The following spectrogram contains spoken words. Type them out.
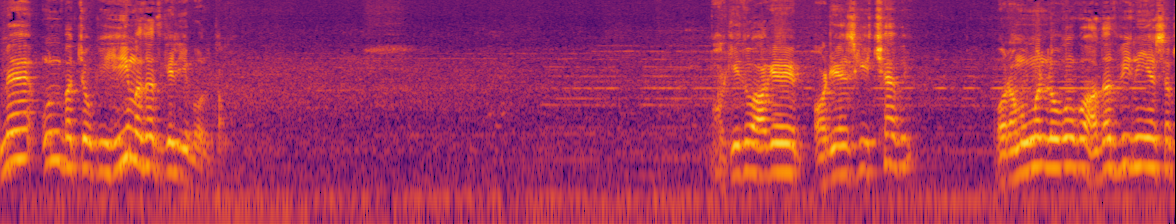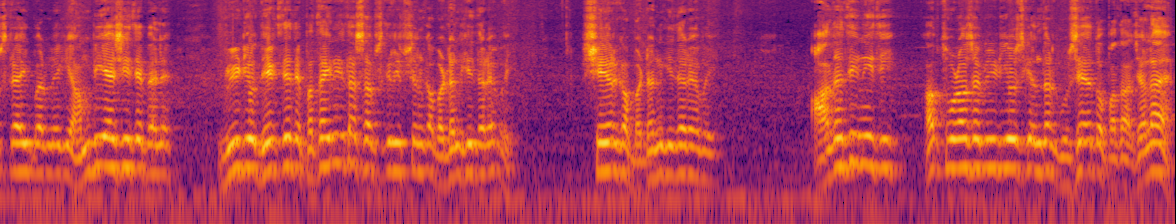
मैं उन बच्चों की ही मदद के लिए बोलता हूँ। बाकी तो आगे ऑडियंस की इच्छा है भाई। और अमूमन लोगों को आदत भी नहीं है सब्सक्राइब करने की, हम भी ऐसे थे पहले। वीडियो देखते थे, पता ही नहीं था सब्सक्रिप्शन का बटन किधर है भाई। शेयर का बटन किधर है भाई। आदत ही नहीं थी। अब थोड़ा सा वीडियोस के अंदर घुसे हैं तो पता चला है,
